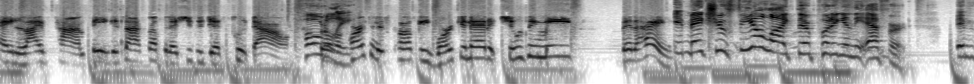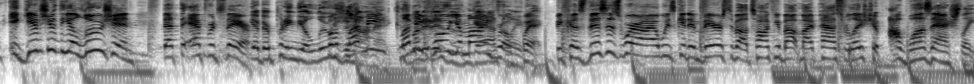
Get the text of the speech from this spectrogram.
a lifetime thing. It's not something that you could just put down. Totally. So if a person is constantly working at it, choosing me, then hey, It makes you feel like they're putting in the effort. It, it gives you the illusion that the effort's there. yeah, they're putting the illusion But let on me it. let me blow your mind real quick because this is where I always get embarrassed about talking about my past relationship. I was Ashley.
